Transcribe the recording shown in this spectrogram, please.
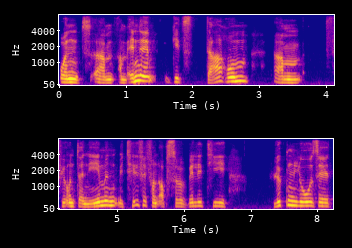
Und ähm, am Ende geht es darum, ähm, für Unternehmen mit Hilfe von Observability lückenlose,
